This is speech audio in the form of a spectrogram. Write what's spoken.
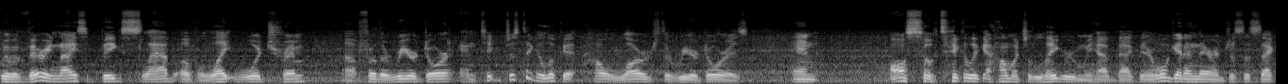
We have a very nice big slab of light wood trim uh, for the rear door, and just take a look at how large the rear door is. And also take a look at how much legroom we have back there. We'll get in there in just a sec,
